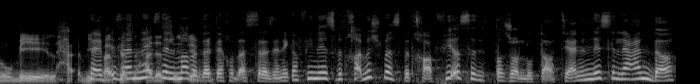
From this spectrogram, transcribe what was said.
وبالح... طيب إذا الناس اللي ما. بدها تاخذ استرازينيكا في ناس بتخاف مش بس بتخاف في قصة التجلطات. يعني الناس اللي عندها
